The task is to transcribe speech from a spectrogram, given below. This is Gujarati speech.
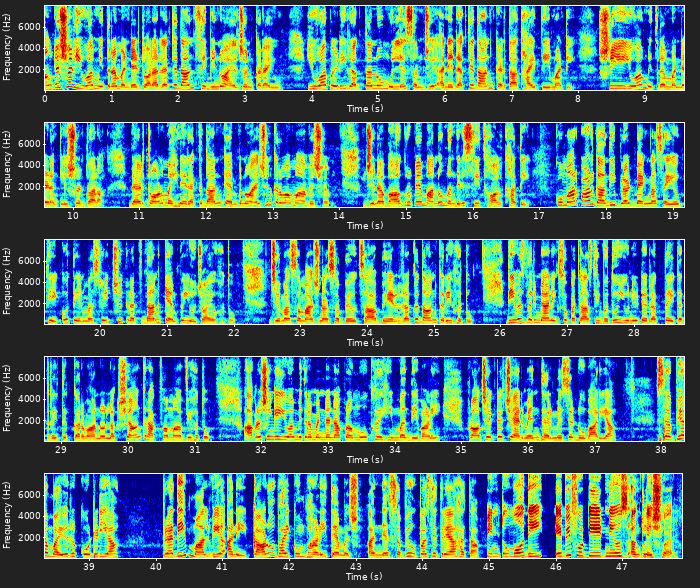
અંકલેશ્વર યુવા મિત્ર મંડળ દ્વારા રક્તદાન શિબિરનું આયોજન કરાયું. યુવા પેઢી રક્તનું મૂલ્ય સમજે અને રક્તદાન કરતા થાય તે માટે શ્રી યુવા મિત્ર મંડળ અંકલેશ્વર દ્વારા દર ત્રણ મહિને રક્તદાન કેમ્પનું આયોજન કરવામાં આવે છે, જેના ભાગરૂપે માનવ મંદિર સ્થિત હોલ ખાતે કુમારપાળ ગાંધી બ્લડ બેંકના સહયોગથી એકોતેરમાં સ્વૈચ્છિક રક્તદાન કેમ્પ યોજાયો હતો, જેમાં સમાજના સભ્ય ઉત્સાહભેર રક્તદાન કર્યું હતું. દિવસ દરમિયાન એકસો પચાસથી વધુ યુનિટ રક્ત એકત્રિત કરવાનો લક્ષ્યાંક રાખવામાં આવ્યો હતો. આ પ્રસંગે યુવા મિત્ર મંડળના પ્રમુખ હિંમત દેવાણી, પ્રોજેક્ટ ચેરમેન ધર્મેશ ડોબારિયા, સભ્ય મયુર કોટડિયા, પ્રદીપ માલવીય અને કાળુભાઈ કુંભાણી તેમજ અન્ય સભ્યો ઉપસ્થિત રહ્યા હતા. Pintu Modi, A B forty news Ankleshwar.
